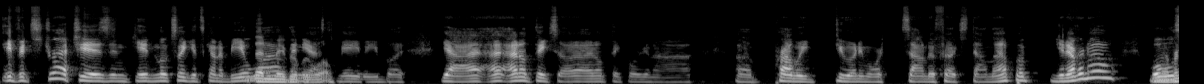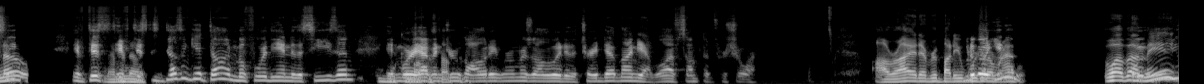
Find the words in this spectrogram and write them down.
If it stretches and it looks like it's going to be a then while, maybe then yes, will. maybe. But yeah, I, I, don't think so. I don't think we're gonna uh, probably do any more sound effects down that. But you never know. Well, never we'll know. see if this never if this doesn't get done before the end of the season, we'll and we're having Jrue Holiday rumors all the way to the trade deadline, yeah, we'll have something for sure. All right, everybody. What we're gonna wrap. Well, about me,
